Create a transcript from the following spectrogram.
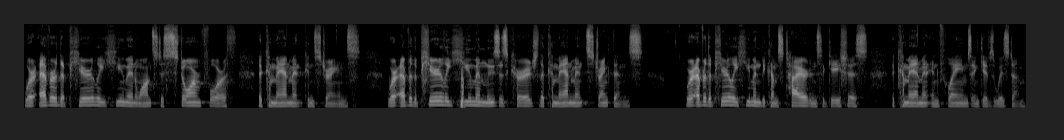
Wherever the purely human wants to storm forth, the commandment constrains. Wherever the purely human loses courage, the commandment strengthens. Wherever the purely human becomes tired and sagacious, the commandment inflames and gives wisdom.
